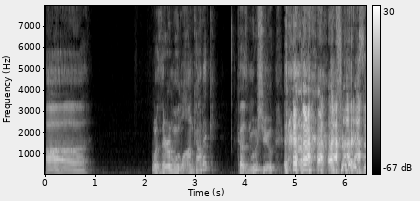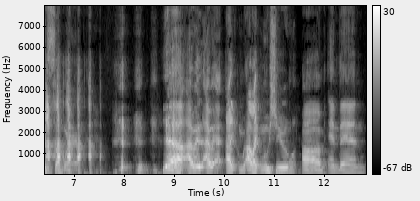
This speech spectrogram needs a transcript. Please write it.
Uh was there a Mulan comic? Cause Mushu. I'm sure that exists somewhere. yeah, I would. I would, I, I like Mushu, um, and then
